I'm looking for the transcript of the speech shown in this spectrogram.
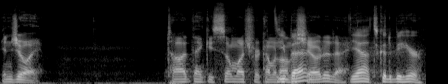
enjoy. Todd, thank you so much for coming you on bet. the show today. Yeah, it's good to be here.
